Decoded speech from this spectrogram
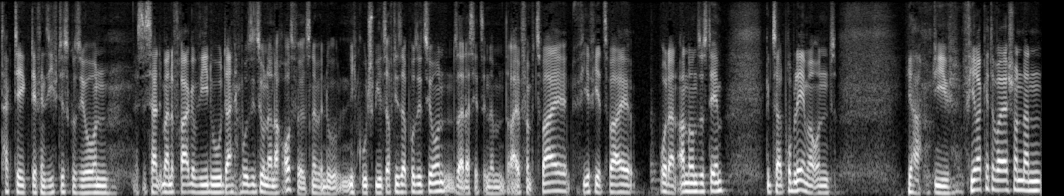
Taktik-Defensivdiskussion, es ist halt immer eine Frage, wie du deine Position danach ausfüllst. Ne? Wenn du nicht gut spielst auf dieser Position, sei das jetzt in einem 3-5-2, 4-4-2 oder einem anderen System, gibt es halt Probleme. Und ja, die Viererkette war ja schon dann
